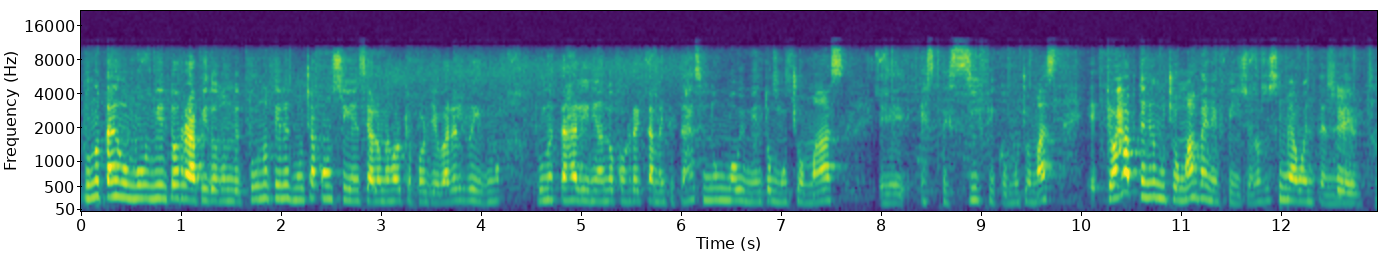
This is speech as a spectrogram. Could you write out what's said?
Tú no estás en un movimiento rápido donde tú no tienes mucha conciencia, a lo mejor que por llevar el ritmo, tú no estás alineando correctamente. Estás haciendo un movimiento mucho más eh, específico, mucho más, eh, que vas a obtener mucho más beneficio. No sé si me hago entender. Sí. Sí.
